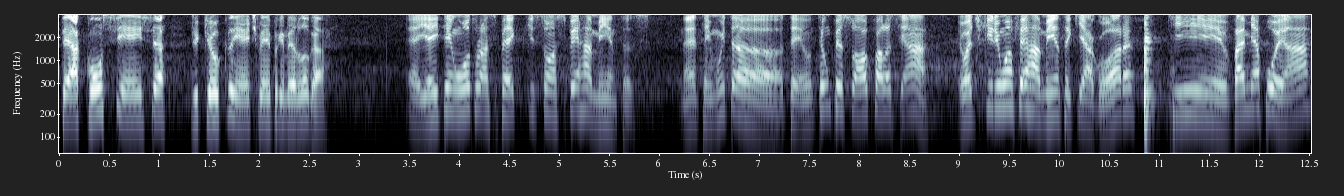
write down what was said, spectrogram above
ter a consciência de que o cliente vem em primeiro lugar. É, e aí tem um outro aspecto que são as ferramentas. Né? Tem, muita, tem, tem um pessoal que fala assim, ah, eu adquiri uma ferramenta aqui agora que vai me apoiar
